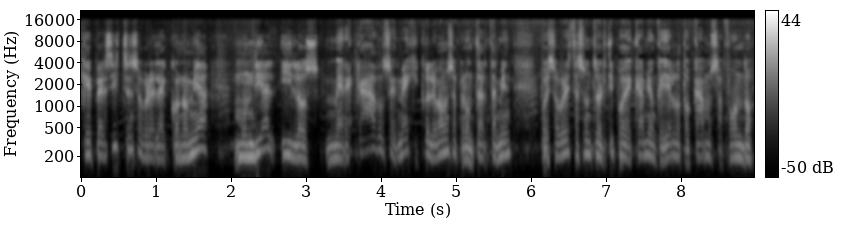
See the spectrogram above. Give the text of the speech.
que persisten sobre la economía mundial y los mercados en México. Le vamos a preguntar también pues sobre este asunto del tipo de cambio, aunque ayer lo tocamos a fondo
